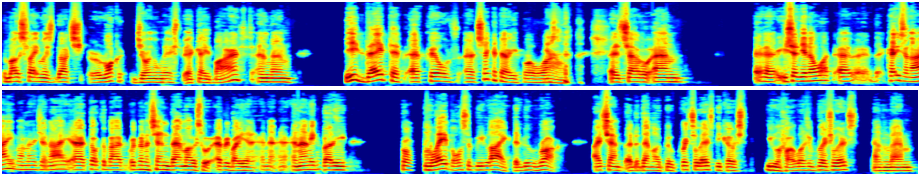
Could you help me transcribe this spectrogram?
the most famous Dutch rock journalist, uh, Kees Baars. And um, he dated uh, Phil's uh, secretary for a while. Uh, so um, uh, he said, you know what, uh, Kees and I, my manager and I, uh, talked about we're going to send demos to everybody and, and, anybody from labels that we like that do rock. I sent the demo to Chrysalis because UFO was in Chrysalis. And um,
